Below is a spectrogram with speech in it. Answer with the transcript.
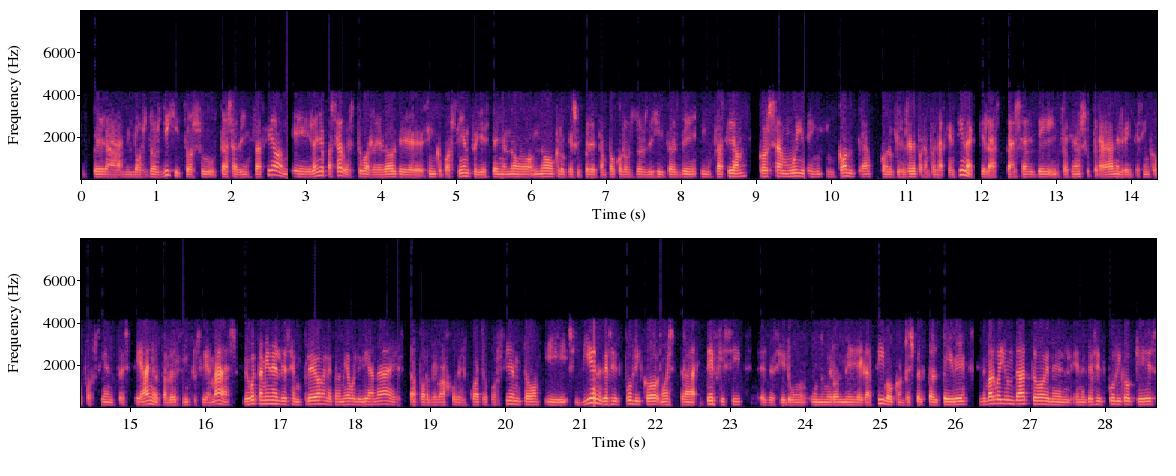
supera los dos dígitos su tasa de inflación. Eh, el año pasado estuvo alrededor de 5% y este año no, no creo que supere tampoco los dos dígitos de inflación, cosa muy en, en contra con lo que sucede, por ejemplo, en Argentina, que las tasas de inflación superan en el 25% este año, tal vez inclusive más. Luego también el desempleo en la economía boliviana está por debajo del 4% y si bien el déficit público muestra déficit, es decir, un, número negativo con respecto al PIB, sin embargo hay un dato en el, en el déficit público que es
